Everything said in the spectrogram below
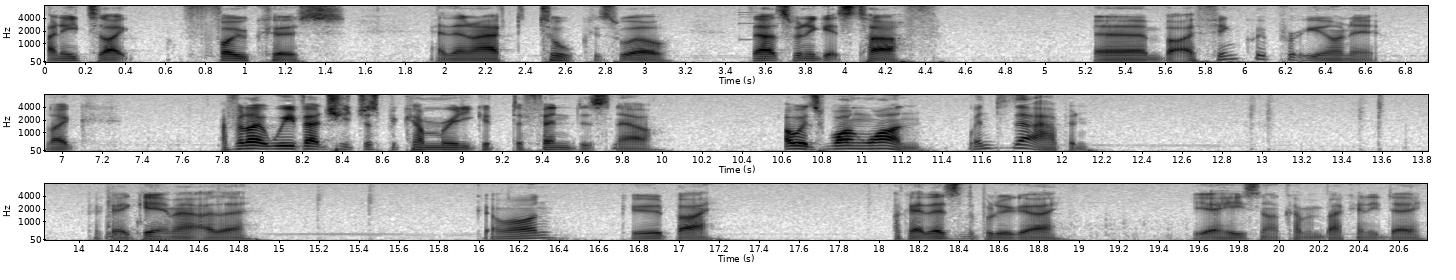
I need to, like, focus. And then I have to talk as well. That's when it gets tough. Um, but I think we're pretty on it. Like, I feel like we've actually just become really good defenders now. Oh, it's 1-1. When did that happen? Okay, get him out of there. Come on. Goodbye. Okay, there's the blue guy. Yeah, he's not coming back any day.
